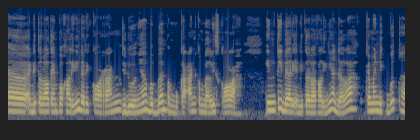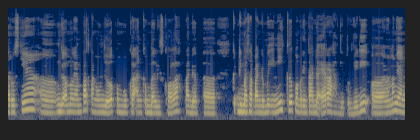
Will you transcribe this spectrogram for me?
eh, editorial Tempo kali ini dari koran judulnya Beban Pembukaan Kembali Sekolah. Inti dari editorial kali ini adalah Kemendikbud harusnya eh, nggak melempar tanggung jawab pembukaan kembali sekolah pada ke- di masa pandemi ini ke pemerintah daerah gitu. Jadi eh, memang yang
